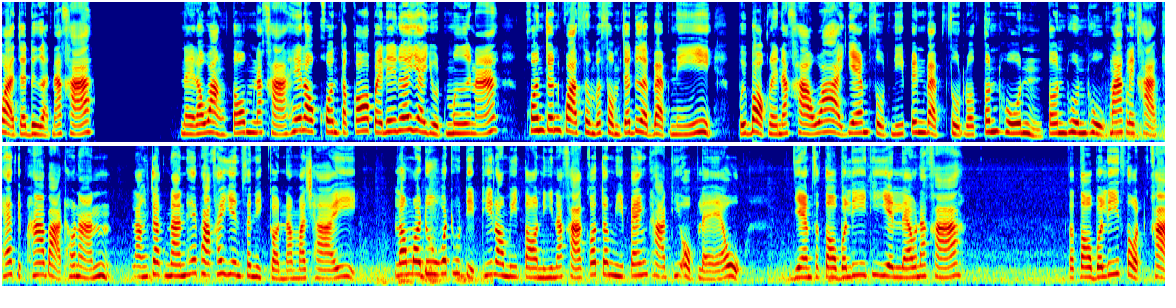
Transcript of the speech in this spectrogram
กว่าจะเดือดนะคะ ในระหว่างต้มนะคะ ให้เราคนตะก้อไปเรื่อยๆ อย่าหยุดมือนะ คนจนกว่าส่วนผสมจะเดือดแบบนี้ ปุ๋ยบอกเลยนะคะว่าแยมสูตรนี้เป็นแบบสูตรลดต้นทุน ต้นทุนถูกมากเลยค่ะ แค่ 15 บาทเท่านั้น หลังจากนั้นให้พักให้เย็นสนิทก่อนนำมาใช้เรามาดูวัตถุดิบที่เรามีตอนนี้นะคะ ก็จะมีแป้งทาร์ตที่อบแล้ว แยมสตรอเบอรี่ที่เย็นแล้วนะคะ สตรอเบอรี่สดค่ะ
